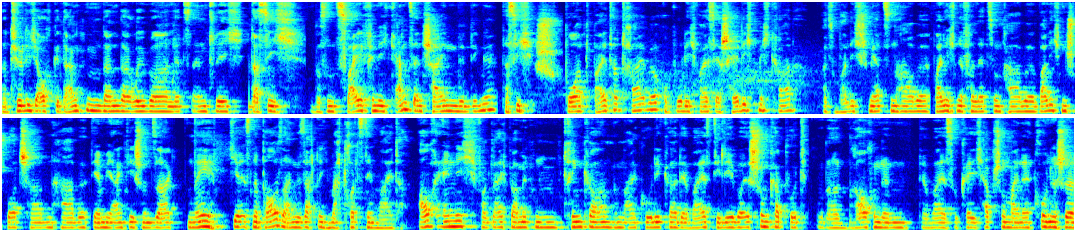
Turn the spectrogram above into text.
natürlich auch Gedanken dann darüber letztendlich, dass ich, das sind zwei, finde ich, ganz entscheidende Dinge, dass ich Sport weitertreibe, obwohl ich weiß, er schädigt mich gerade. Also weil ich Schmerzen habe, weil ich eine Verletzung habe, weil ich einen Sportschaden habe, der mir eigentlich schon sagt, nee, hier ist eine Pause angesagt und ich mache trotzdem weiter. Auch ähnlich vergleichbar mit einem Trinker, einem Alkoholiker, der weiß, die Leber ist schon kaputt oder einem Rauchenden, der weiß, okay, ich habe schon meine chronische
